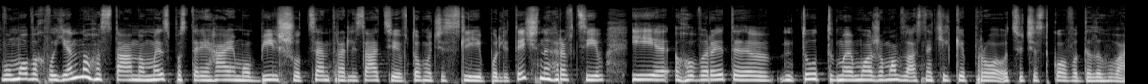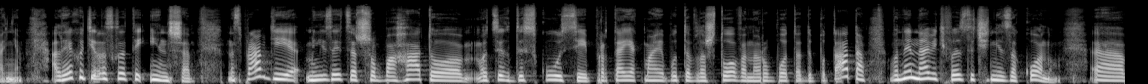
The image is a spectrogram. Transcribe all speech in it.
в умовах воєнного стану. Ми спостерігаємо більшу централізацію, в тому числі політичних гравців, і говорити тут ми можемо власне тільки про цю часткове делегування. Але я хотіла сказати інше. Насправді мені здається, що багато оцих дискусій про те, як має бути влаштована робота депутата, вони навіть визначені законом е,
